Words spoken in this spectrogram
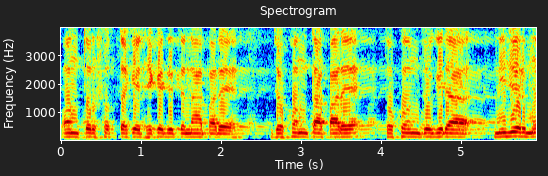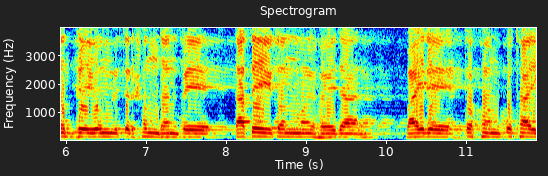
অন্তর্সত্ত্বাকে ঢেকে দিতে না পারে। যখন তা পারে, তখন যোগীরা নিজের মধ্যে অমৃতের সন্ধান পেয়ে তাতেই তন্ময় হয়ে যান। বাইরে তখন কোথায়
